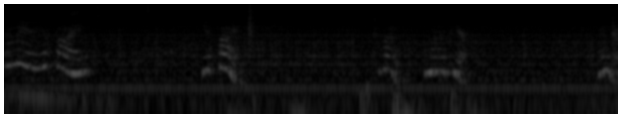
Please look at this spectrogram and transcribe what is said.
Come here, you're fine. You're fine. Come on, come on up here. There you go.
